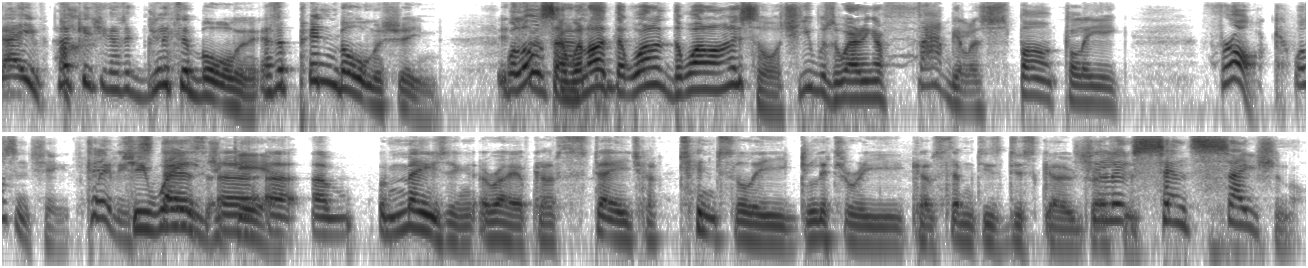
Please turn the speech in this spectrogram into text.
Dave. Her kitchen has a glitter ball in it, has a pinball machine. It's Well, also when I the one the one I saw, she was wearing a fabulous sparkly frock, wasn't she? Clearly, she stage wears gear. a, a, a amazing array of kind of stage, kind of tinselly, glittery, kind of seventies disco she dresses. looks sensational.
